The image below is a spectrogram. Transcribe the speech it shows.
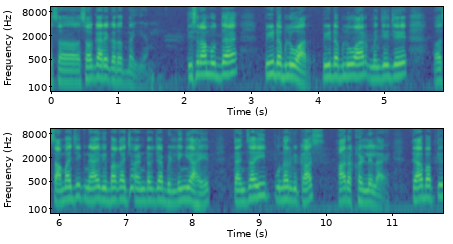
स सहकार्य करत नाही आहे तिसरा मुद्दा आहे P W R P W R म्हणजे जे सामाजिक न्याय विभागाच्या अंडर ज्या बिल्डिंगी आहेत त्यांचाही पुनर्विकास हा रखडलेला आहे. त्याबाबतीत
